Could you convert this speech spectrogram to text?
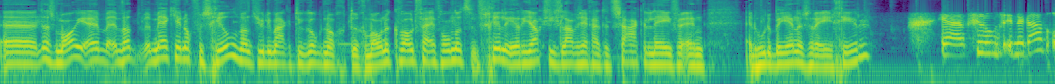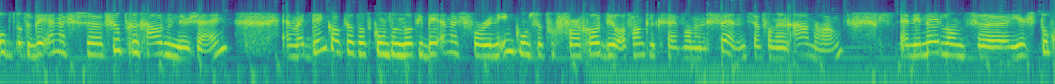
Uh, dat is mooi. Uh, wat merk je nog verschil? Want jullie maken natuurlijk ook nog de gewone quote 500. Verschillen in reacties, laten we zeggen, uit het zakenleven en, en hoe de BN'ers reageren? Ja, het viel ons inderdaad op dat de BN'ers uh, veel terughoudender zijn. En wij denken ook dat dat komt omdat die BN'ers voor hun inkomsten toch voor een groot deel afhankelijk zijn van hun fans en van hun aanhang. En in Nederland heerst toch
